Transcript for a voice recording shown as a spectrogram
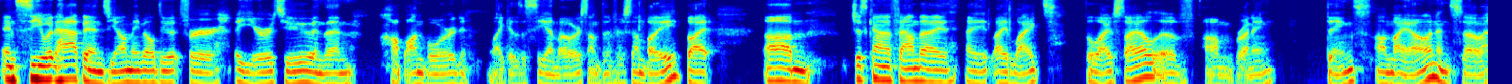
and see what happens. You know, maybe I'll do it for a year or two, and then hop on board like as a CMO or something for somebody. But um, just kind of found that I, I, I liked the lifestyle of um, running things on my own. And so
